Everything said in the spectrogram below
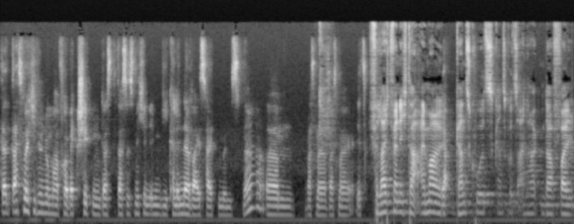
das möchte ich nur noch mal vorweg schicken, dass, dass es nicht in irgendwie Kalenderweisheiten münzt, ne? Ähm, was man, was man jetzt. Vielleicht, wenn ich da einmal ja. ganz kurz, ganz kurz einhaken darf, weil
